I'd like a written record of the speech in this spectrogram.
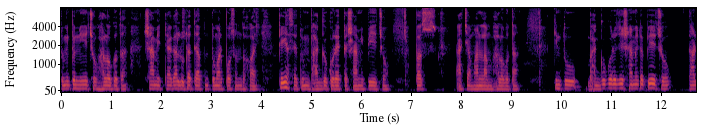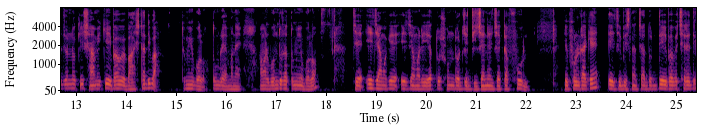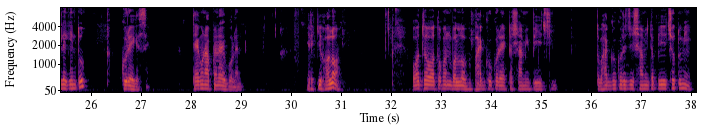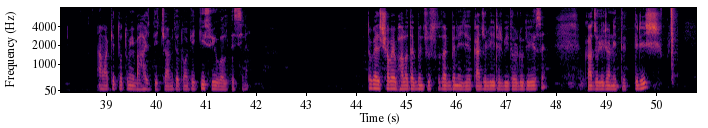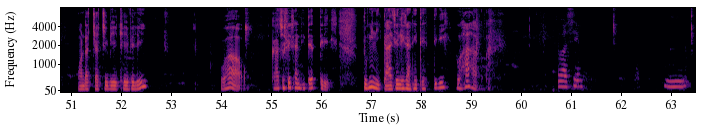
তুমি তো নিয়েছো ভালো কথা। স্বামীর টাকা লুটাতে তোমার পছন্দ হয়। ঠিক আছে? তুমি ভাগ্য করে একটা স্বামী পেয়েছ। বাস আচ্ছা মানলাম ভালো কথা। কিন্তু ভাগ্য করে যে স্বামীটা পেয়েছ, তার জন্য কি স্বামীকে এইভাবে বাসটা দিবা? তুমিও বলো, তোমরা মানে আমার বন্ধুরা তুমিও বলো যে এই যে আমাকে, এই যে আমার এত সুন্দর যে ডিজাইনের যে একটা ফুল, এই ফুলটাকে এই যে বিছনার চাদর দিয়ে এইভাবে ছেড়ে দিলে কিন্তু ঘুরে গেছে। তাই এখন আপনারাই বলেন, এটা কি হলো? অত, অতক্ষণ বলল, ভাগ্য করে একটা স্বামী পেয়েছি। তো ভাগ্য করে যে স্বামীটা পেয়েছ তুমি আমাকে তো তুমি ভাস দিচ্ছ, আমি তো তোমাকে কিছুই বলতেছি না। তো গাইজ সবাই ভালো থাকবেন, সুস্থ থাকবেন। এই যে কাজলি এটার ভিতরে ঢুকে গেছে। কাজলি রানী তেত্রিশ। মন্ডার চা চিবিয়ে খেয়ে ফেলি। ওয়াও কাজলি রানী তেত্রিশ। তুমি নি কাজলি রানী তেত্রিশ? ওয়াও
